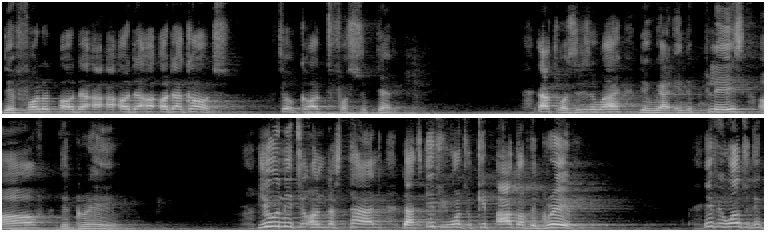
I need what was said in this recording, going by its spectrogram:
They followed other, uh, uh, other, uh, other gods. So God forsook them. That was the reason why they were in the place of the grave. You need to understand that if you want to keep out of the grave, if you want to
